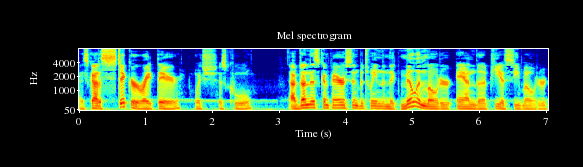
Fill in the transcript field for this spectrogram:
It's got a sticker right there, which is cool. I've done this comparison between the McMillan motor and the PSC motor.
